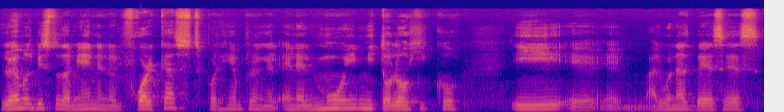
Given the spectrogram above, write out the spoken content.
Lo hemos visto también en el forecast, por ejemplo, en el, muy mitológico y eh, algunas veces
